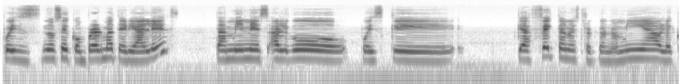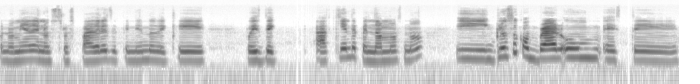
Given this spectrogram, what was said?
pues, no sé, comprar materiales, también es algo, pues, que, que afecta a nuestra economía o la economía de nuestros padres, dependiendo de qué pues de a quién dependamos, ¿no? E incluso comprar un, este,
